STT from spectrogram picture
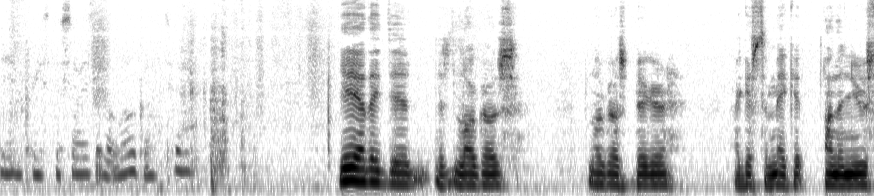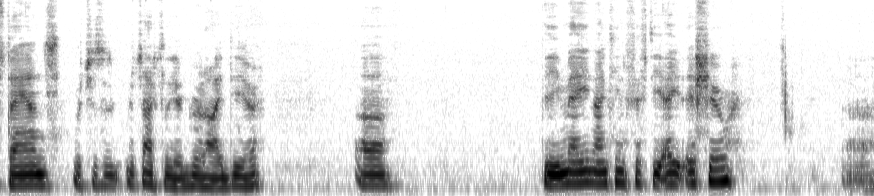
They increased the size of the logo too. Yeah, they did. The logos, logos bigger. I guess to make it on the newsstands, which is a, it's actually a good idea. Uh, the May 1958 issue, uh,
